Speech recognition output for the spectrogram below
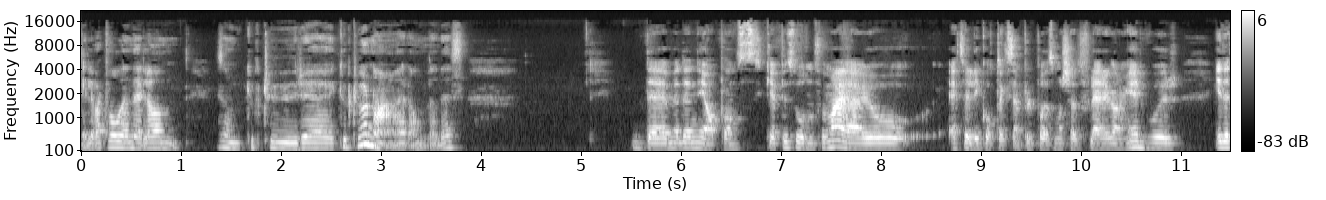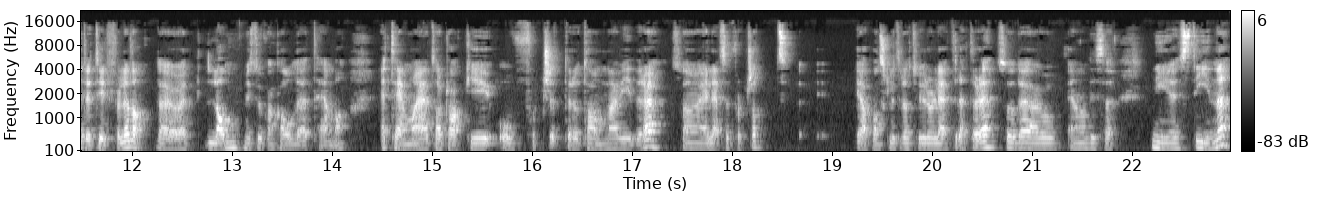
Eller i hvert fall en del av liksom, kultur, eh, kulturen er annerledes. Det med den japanske episoden for meg er jo et veldig godt eksempel på det som har skjedd flere ganger, hvor i dette tilfellet, da, det er jo et land, hvis du kan kalle det et tema, et tema jeg tar tak i og fortsetter å ta med meg videre. Så jeg leser fortsatt japansk litteratur og leter etter det, så det er jo en av disse nye stiene.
